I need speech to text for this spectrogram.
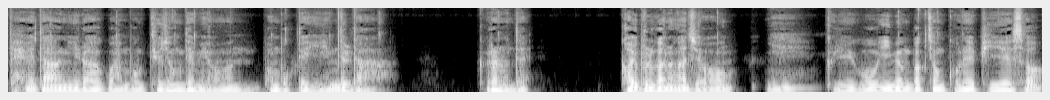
폐당이라고 한번 규정되면 번복되기 힘들다. 그러는데 거의 불가능하죠. 예. 그리고 이명박 정권에 비해서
